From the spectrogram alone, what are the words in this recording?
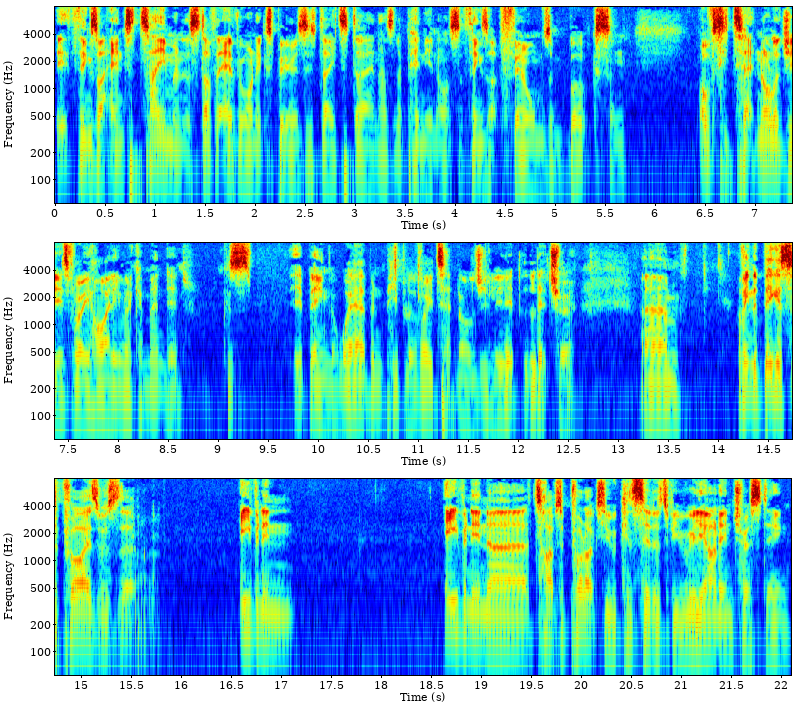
it, things like entertainment and stuff that everyone experiences day to day and has an opinion on. So things like films and books and obviously technology is very highly recommended because it being the web and people are very technology literate. Um, I think the biggest surprise was that even in even in uh, types of products you would consider to be really uninteresting,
